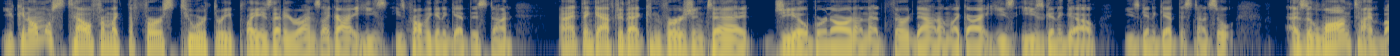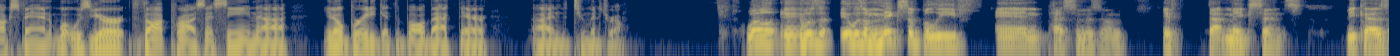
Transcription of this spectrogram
you can almost tell from like the first two or three plays that he runs, like, all right, he's he's probably going to get this done. And I think after that conversion to Gio Bernard on that third down, I'm like, all right, he's he's going to go. He's going to get this done. So, as a longtime Bucks fan, what was your thought process seeing, uh, you know, Brady get the ball back there uh, in the two minute drill? Well, it was it was a mix of belief and pessimism, if that makes sense. Because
